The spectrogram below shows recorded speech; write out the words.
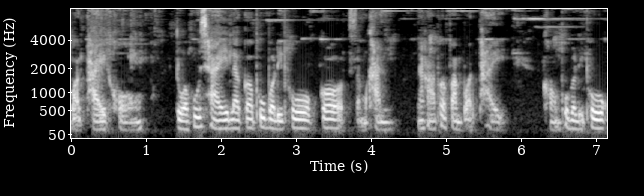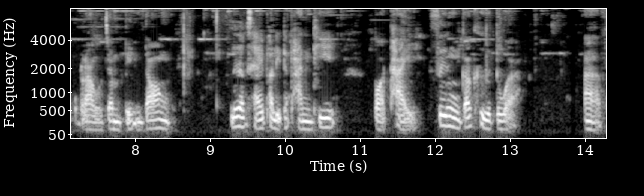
ปลอดภัยของตัวผู้ใช้แล้วก็ผู้บริโภคก็สำคัญนะคะ เพื่อความปลอดภัยของผู้บริโภคเราจำเป็นต้องเลือกใช้ผลิตภัณฑ์ที่ปลอดภัย ซึ่งก็คือตัวโฟ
